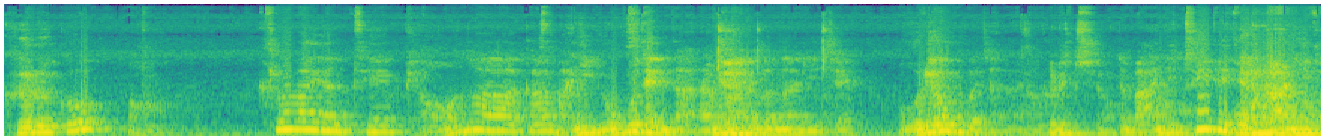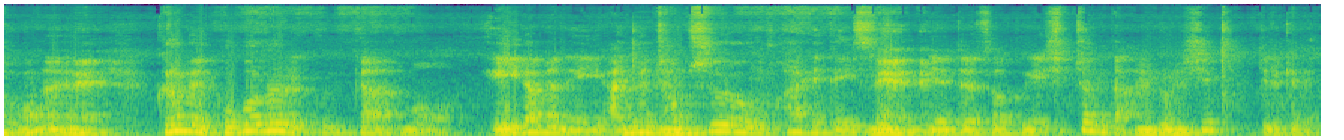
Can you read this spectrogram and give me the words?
그리고 어, 클라이언트의 변화가 많이 요구된다라고 네. 하는 거는 이제 어려운 거잖아요. 그렇죠. 많이 투입이 되는 고난이도. 거고. 네. 네. 그러면 그거를 그러니까 뭐 A라면 A 아니면 점수화해 돼 있어요. 네, 네. 예를 들어서 그게 10점이다. 음. 그러면 10 이렇게 돼.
